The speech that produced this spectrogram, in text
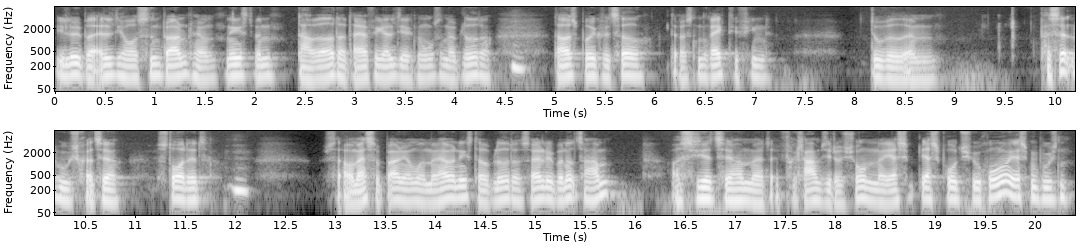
i løbet af alle de år siden børnehaven. Den eneste ven, der har været der, da jeg fik alle diagnoserne, er blevet der. Mm. Der er også boet i kvarteret. Det var sådan rigtig fint. Du ved, øhm, parcelhuskvarter. Stort et. Mm. Så der var masser af børn i området, men han var den eneste, der var blevet der. Så jeg løber ned til ham og siger til ham, at forklare ham situationen, at jeg jeg skal bruge 20 kroner, jeg skal med bussen.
